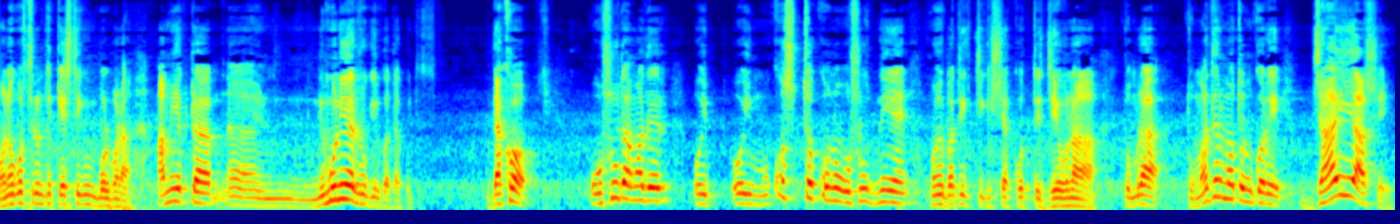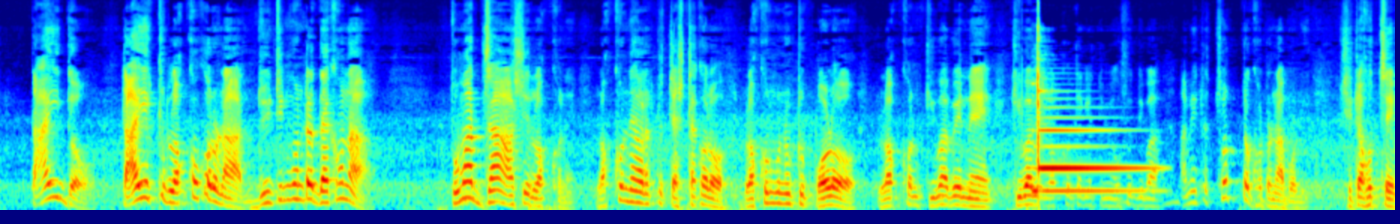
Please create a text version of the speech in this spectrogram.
মনে করছিলাম তো কেস্টিং বলব না, আমি একটা নিউমোনিয়ার রোগীর কথা কইতেছি। দেখো, ওষুধ আমাদের ওই ওই মুখস্থ কোনো ওষুধ নিয়ে হোমিওপ্যাথিক চিকিৎসা করতে যেও না। তোমরা তোমাদের মতন করে যাই আসে, তাই দাও। তাই একটু লক্ষ্য করো না দুই তিন ঘণ্টা দেখো না। তোমার যা আসে লক্ষণে। লক্ষণ নেওয়ার একটু চেষ্টা করো। লক্ষণগুলো একটু পড়ো। লক্ষণ কীভাবে নেয় কীভাবে লক্ষণ থেকে তুমি ওষুধ দিবা? আমি একটা ছোট্ট ঘটনা বলি। সেটা হচ্ছে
